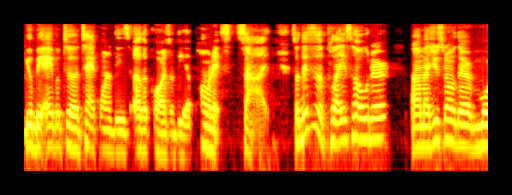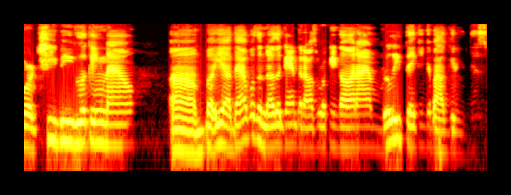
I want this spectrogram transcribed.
you'll be able to attack one of these other cards on the opponent's side. So this is a placeholder. Um, as you know, they're more chibi looking now. Um, but yeah, that was another game that I was working on. I am really thinking about getting this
